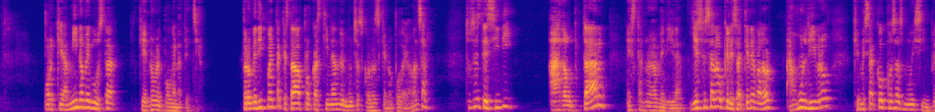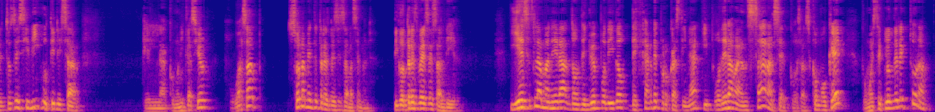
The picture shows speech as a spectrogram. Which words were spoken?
porque a mí no me gusta que no me pongan atención. Pero me di cuenta que estaba procrastinando en muchas cosas que no podía avanzar. Entonces decidí adoptar esta nueva medida. Y eso es algo que le saqué de valor a un libro que me sacó cosas muy simples. Entonces decidí utilizar la comunicación, WhatsApp, solamente tres veces a la semana. Digo, tres veces al día. Y esa es la manera donde yo he podido dejar de procrastinar y poder avanzar a hacer cosas. ¿Como qué? Como este club de lectura.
